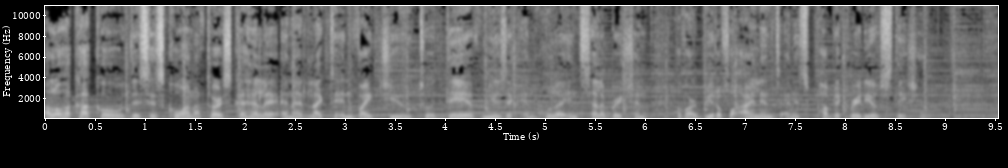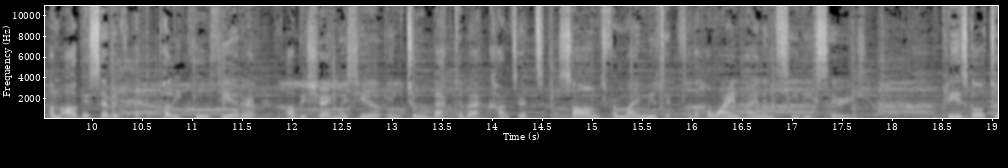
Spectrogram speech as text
Aloha kako, this is Kuana Torres Kahele, and I'd like to invite you to a day of music and hula in celebration of our beautiful islands and its public radio station. On August 7th at the Paliku Theater, I'll be sharing with you in two back to back concerts songs from my Music for the Hawaiian Islands CD series. Please go to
